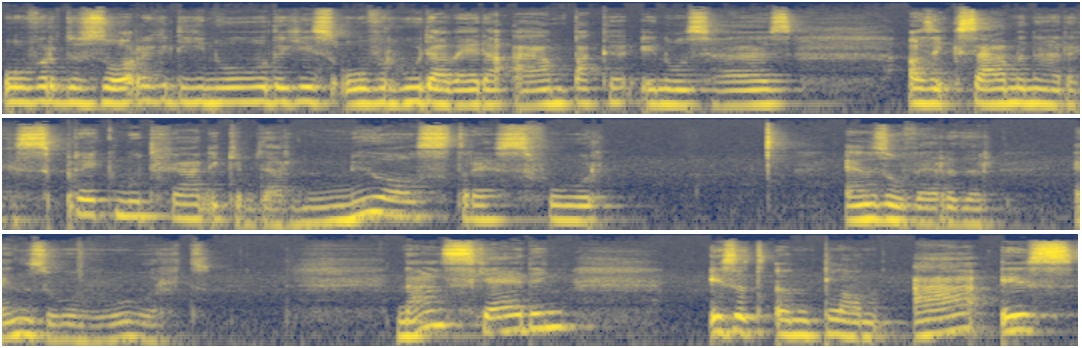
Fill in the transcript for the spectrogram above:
over de zorg die nodig is, over hoe dat wij dat aanpakken in ons huis. Als ik samen naar een gesprek moet gaan, ik heb daar nu al stress voor. En zo verder en zo. Na een scheiding is het een plan A is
